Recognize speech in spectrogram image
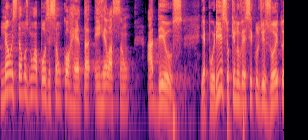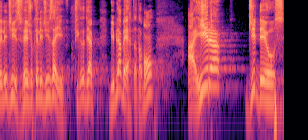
não estamos numa posição correta em relação a Deus. E é por isso que no versículo 18 ele diz: veja o que ele diz aí, fica de Bíblia aberta, tá bom? A ira de Deus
